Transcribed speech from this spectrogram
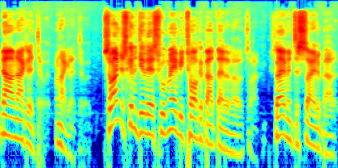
No, I'm not going to do it. I'm not going to do it. So I'm just going to do this. We'll maybe talk about that another time because I haven't decided about it.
